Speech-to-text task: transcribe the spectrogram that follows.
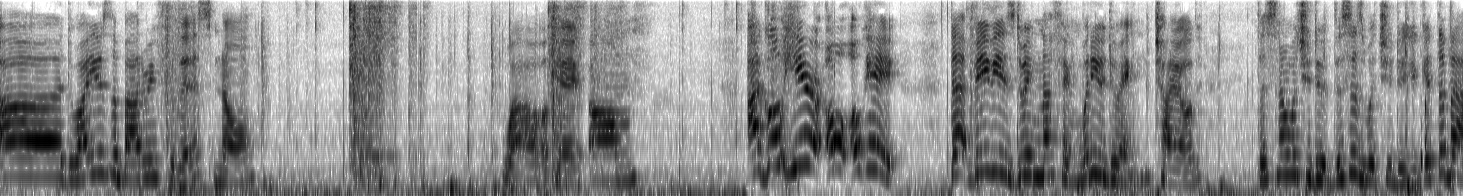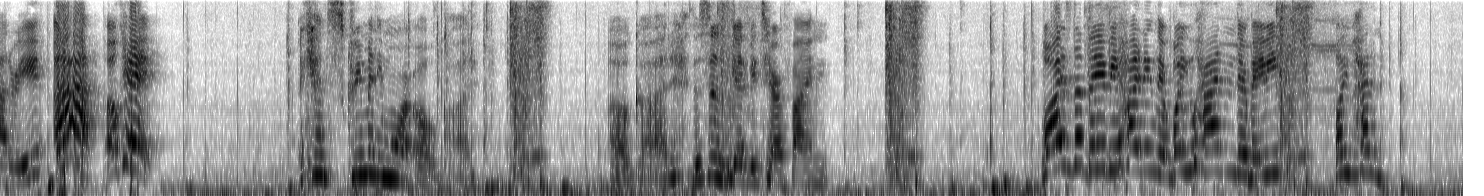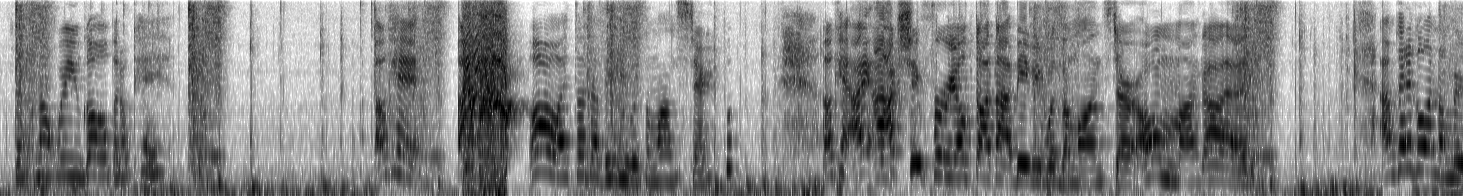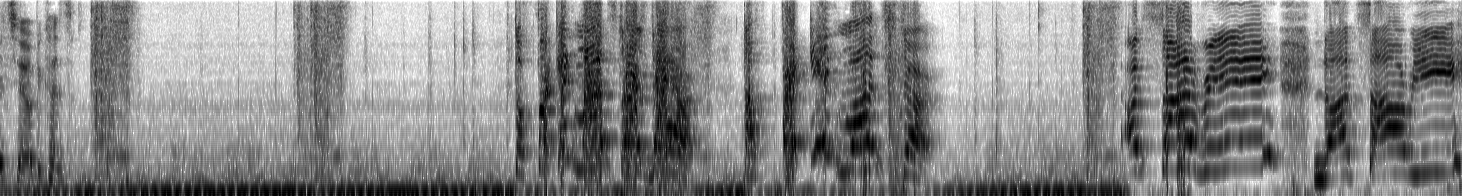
Uh, do I use the battery for this? No. Wow, okay, um. I go here! Oh, okay. That baby is doing nothing. What are you doing, child? That's not what you do. This is what you do. You get the battery. Ah! Okay! I can't scream anymore. Oh, God. Oh, God. This is gonna be terrifying. Why is the baby hiding there? Why you hiding there, baby? Why you hiding? That's not where you go, but okay. Okay. Oh, I thought that baby was a monster. Okay, I actually for real thought that baby was a monster. Oh my god. I'm gonna go on number two because... The freaking monster is there! The freaking monster! I'm sorry! Not sorry!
